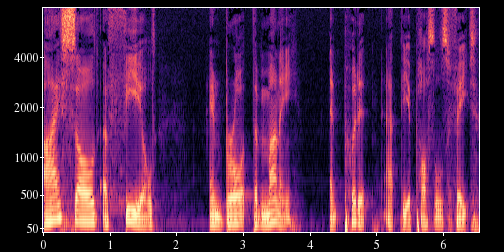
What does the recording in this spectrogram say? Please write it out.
I sold a field and brought the money and put it at the apostles' feet.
